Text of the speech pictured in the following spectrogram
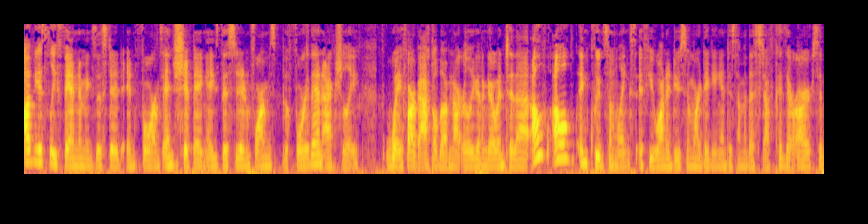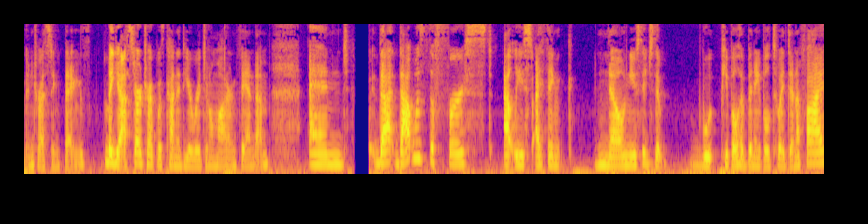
obviously fandom existed in forms and shipping existed in forms before then, actually way far back, although I'm not really gonna go into that. I'll I'll include some links if you want to do some more digging into some of this stuff because there are some interesting things. But yeah, Star Trek was kind of the original modern fandom. And that that was the first, at least I think, known usage that w- people have been able to identify.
